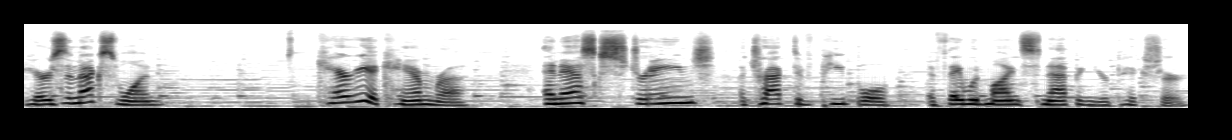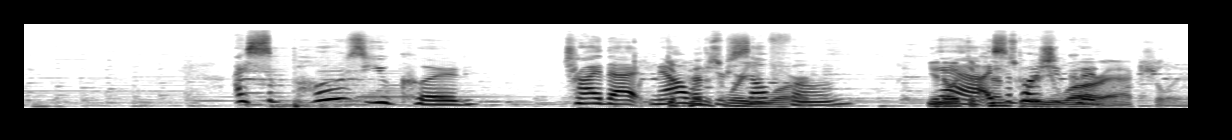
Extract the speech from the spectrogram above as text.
Here's the next one carry a camera and ask strange, attractive people if they would mind snapping your picture. I suppose you could try that now Depends with your you cell are. phone. You know, it yeah, I suppose where you you, could- are actually.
